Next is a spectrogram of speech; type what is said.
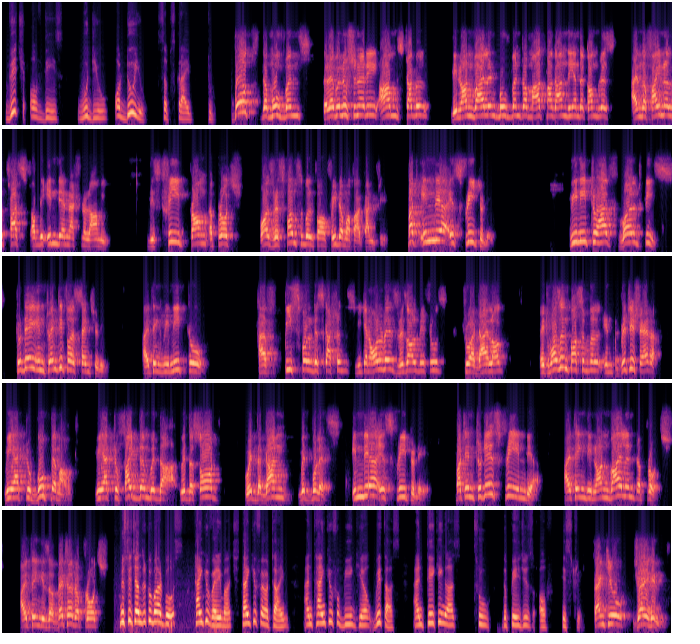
which of these would you or do you subscribe to? Both the movements, the revolutionary armed struggle, the non-violent movement of Mahatma Gandhi and the Congress, and the final thrust of the Indian National Army. This three-pronged approach was responsible for freedom of our country. But India is free today. We need to have world peace. Today in 21st century, I think we need to have peaceful discussions. We can always resolve issues through a dialogue. It wasn't possible in the British era. We had to boot them out. We had to fight them with the with the sword, with the gun, with bullets. India is free today. But in today's free India, I think the non-violent approach, I think is a better approach. Mr. Chandrakumar Bose, thank you very much. Thank you for your time and thank you for being here with us and taking us through the pages of history. Thank you. Jai Hind.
